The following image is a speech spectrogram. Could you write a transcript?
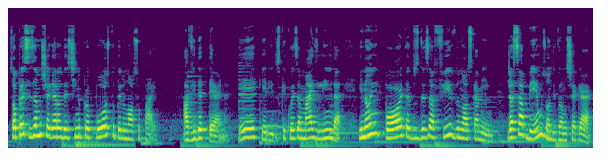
Só precisamos chegar ao destino proposto pelo nosso Pai a vida eterna. E, queridos, que coisa mais linda! E não importa dos desafios do nosso caminho, já sabemos onde vamos chegar.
